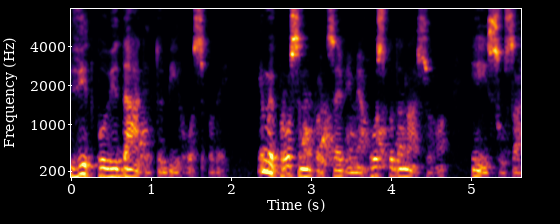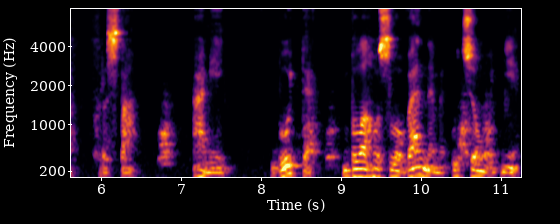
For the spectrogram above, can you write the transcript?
відповідати Тобі, Господи. І ми просимо про це в ім'я Господа нашого Ісуса Христа. Амінь. Будьте благословенними у цьому дні.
